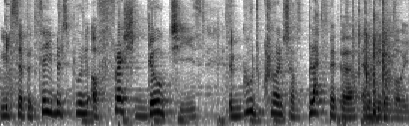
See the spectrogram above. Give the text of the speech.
mix up a tablespoon of fresh goat cheese, a good crunch of black pepper and a bit of oil.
